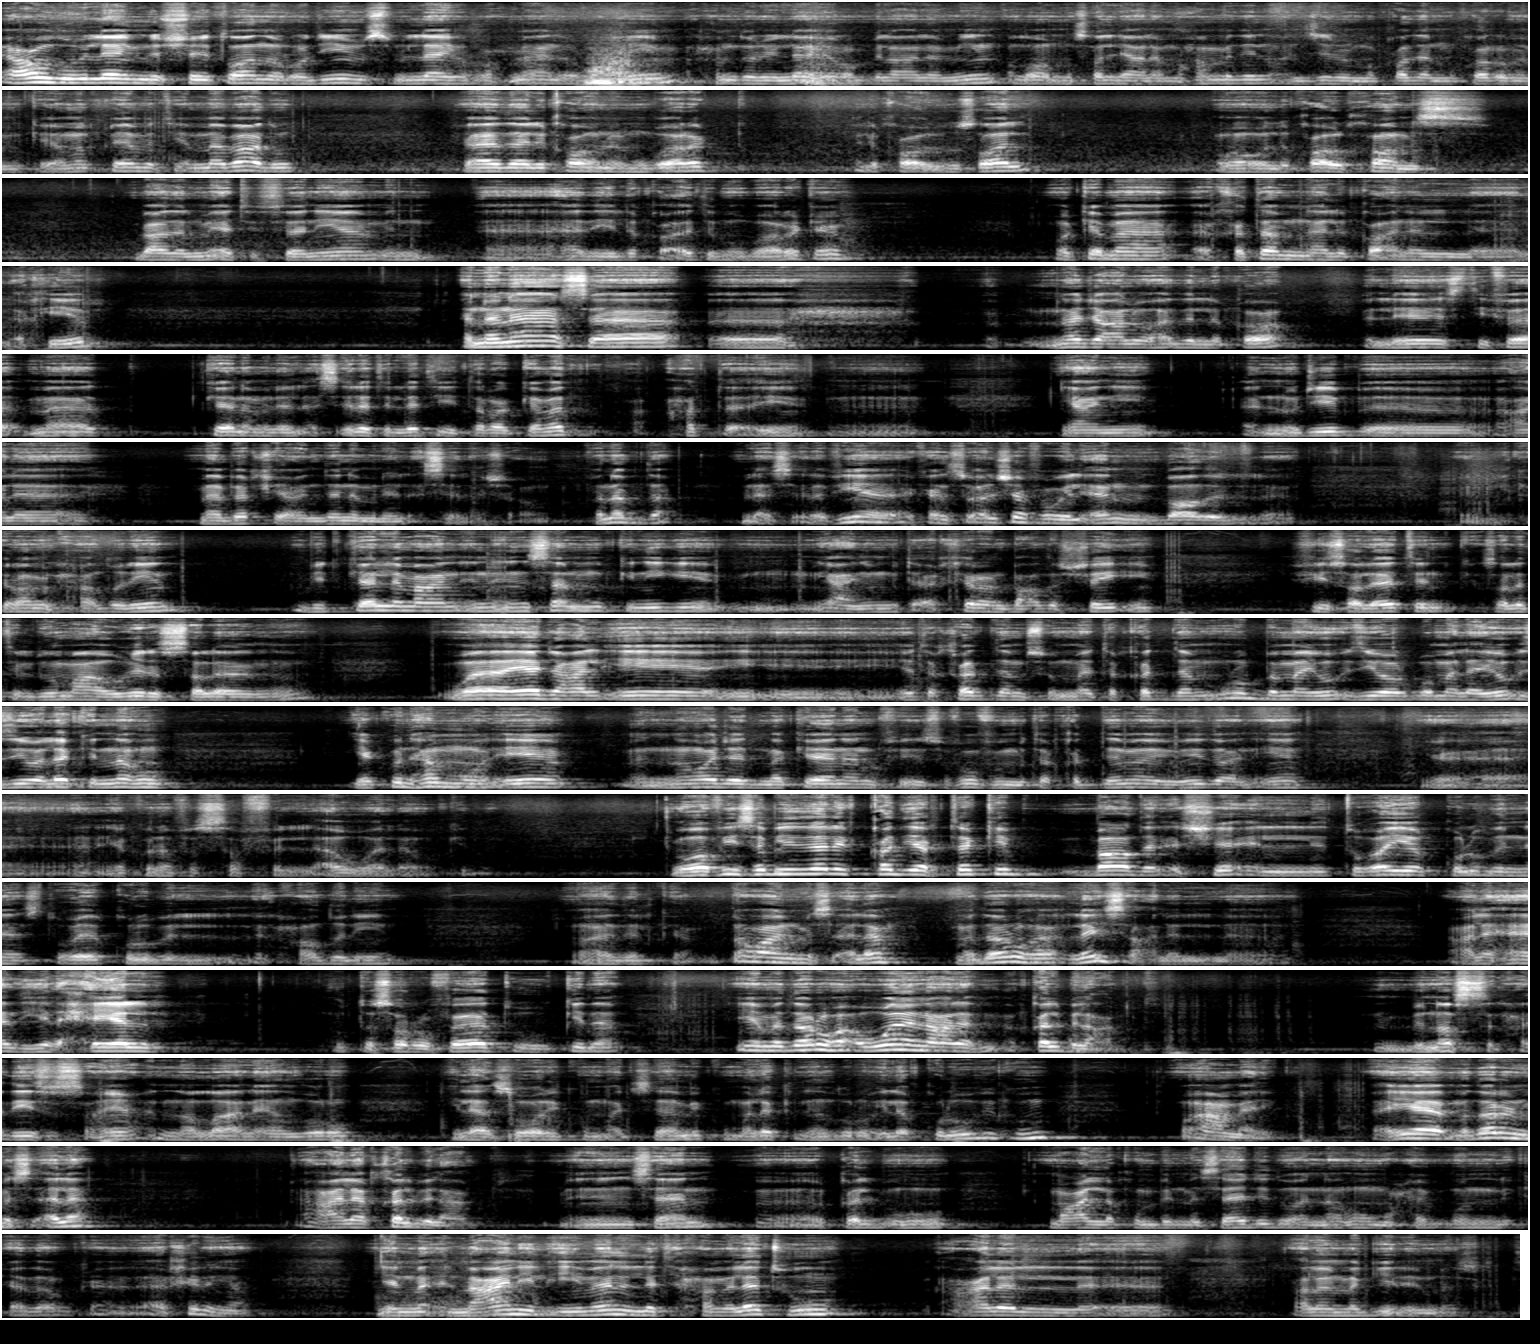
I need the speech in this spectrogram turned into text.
أعوذ بالله من الشيطان الرجيم. بسم الله الرحمن الرحيم. الحمد لله رب العالمين. اللهم صل على محمد وأنزل المقعد المقرب منك يوم القيامة. أما بعد فهذا لقاؤنا المبارك لقاء الوصال وهو اللقاء الخامس بعد المئة الثانية من هذه اللقاءات المباركة. وكما ختمنا لقاءنا الأخير أننا سنجعل هذا اللقاء لاستيفاء ما كان من الأسئلة التي تراكمت حتى إيه يعني نجيب على ما بقي عندنا من الأسئلة إن شاء الله. فنبدأ بالأسئلة. فيها كان سؤال شفوي الآن من بعض الكرام الحاضرين بيتكلم عن أن الإنسان ممكن يجي يعني متأخرا بعض الشيء في صلاة كصلاة الجمعة أو غير الصلاة ويجعل إيه يتقدم ثم يتقدم. ربما يؤذي وربما لا يؤذي ولكنه يكون همه إيه أنه وجد مكانا في صفوف متقدمة يريد أن إيه يكون في الصف الأول أو كده. وهو في سبيل ذلك قد يرتكب بعض الأشياء اللي تغير قلوب الناس تغير قلوب الحاضرين وهذا الكلام. طبعا المسألة مدارها ليس على على هذه الحيل والتصرفات وكده هي مدارها أولا على قلب العبد. بنص الحديث الصحيح أن الله لا ينظر إلى صوركم وأجسامكم ولكن ينظر إلى قلوبكم وأعمالكم. فهي مدار المسألة على قلب العبد. الإنسان قلبه معلق بالمساجد وأنه محب لكذا وكذا إلى آخره يعني. المعاني الإيمان التي حملته على على المجيء للمسجد.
